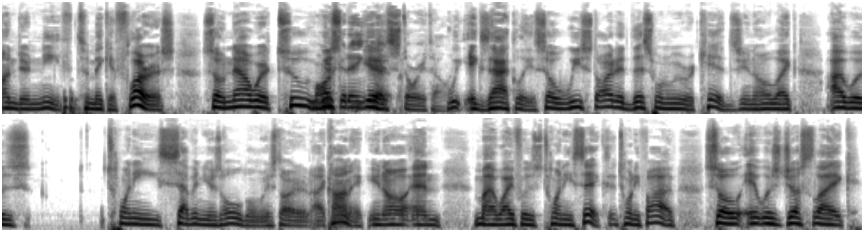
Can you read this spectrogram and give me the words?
underneath to make it flourish. So now we're two we- marketing yeah, is storytelling we exactly. So we started this when we were kids, you know, like I was 27 years old when we started Iconic, you know, and my wife was 26, 25. So it was just like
